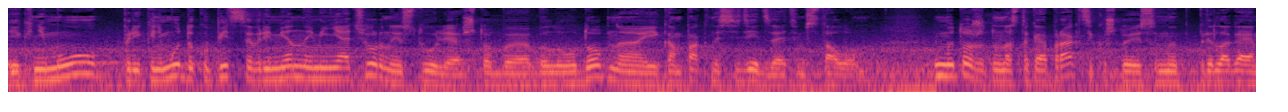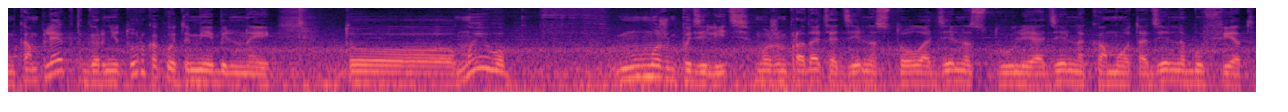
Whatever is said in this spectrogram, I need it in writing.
и к нему, при, к нему докупить современные миниатюрные стулья, чтобы было удобно и компактно сидеть за этим столом. Мы тоже, у нас такая практика, что если мы предлагаем комплект, гарнитур какой-то мебельный, то мы его можем поделить, можем продать отдельно стол, отдельно стулья, отдельно комод, отдельно буфет.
